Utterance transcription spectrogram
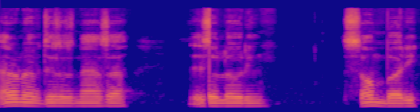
I don't know if this was NASA. They're still loading somebody.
